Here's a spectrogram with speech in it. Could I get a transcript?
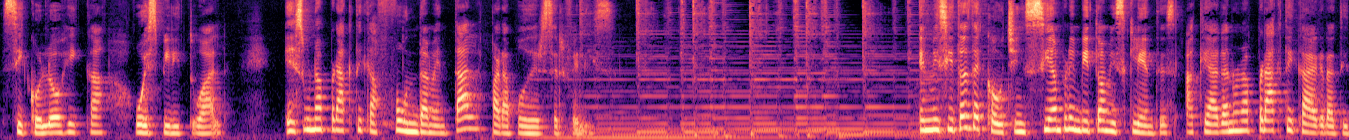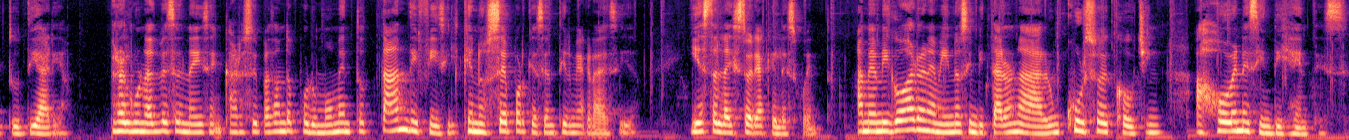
psicológica o espiritual, es una práctica fundamental para poder ser feliz. En mis citas de coaching siempre invito a mis clientes a que hagan una práctica de gratitud diaria. Pero algunas veces me dicen, Caro, estoy pasando por un momento tan difícil que no sé por qué sentirme agradecida. Y esta es la historia que les cuento. A mi amigo Aaron y a mí nos invitaron a dar un curso de coaching a jóvenes indigentes.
